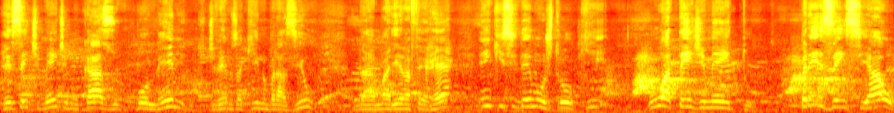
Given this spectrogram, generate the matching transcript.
recentemente no caso polêmico que tivemos aqui no Brasil, da Mariana Ferrer, em que se demonstrou que o atendimento presencial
